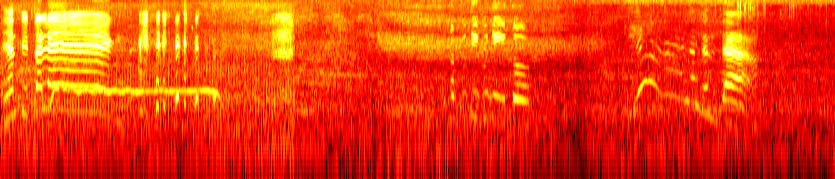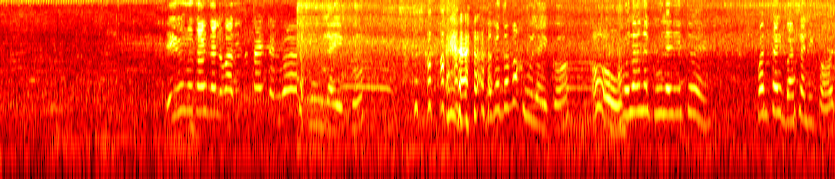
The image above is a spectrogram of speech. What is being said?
Ayan, Tita Leng! Kaputi ko dito. Yan, ang ganda. Eh, yung tayo dalawa. Dito tayo dalawa. Kulay ko. Maganda ba kulay ko? Oo. Ah, wala nagkulay nito eh. Pantay ba sa likod?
